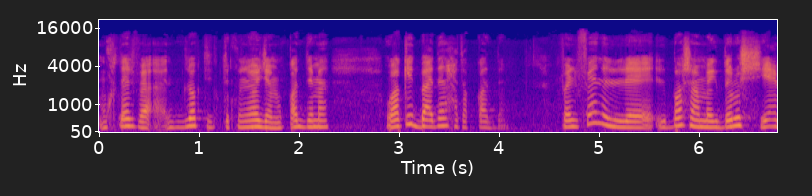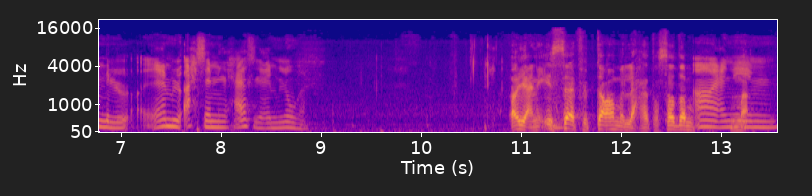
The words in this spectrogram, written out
مختلفة دلوقتي التكنولوجيا متقدمة وأكيد بعدين حتتقدم فالفين ال- البشر ما يقدروش يعملوا يعملوا أحسن من الحاجات اللي عملوها. آه يعني إيه السقف بتاعهم اللي هيتصادم آه يعني مع,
